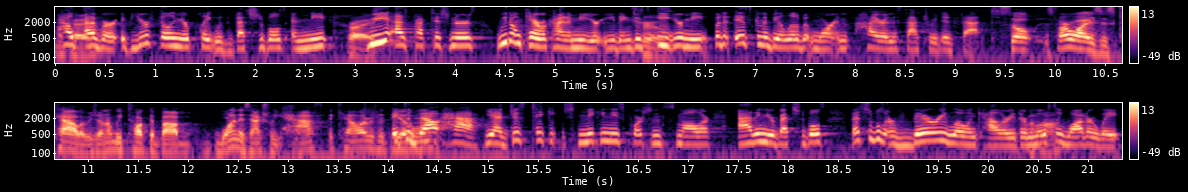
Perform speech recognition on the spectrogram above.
However, if you're filling your plate with vegetables and meat, Right. we as practitioners, we don't care what kind of meat you're eating. Just True. eat your meat, but it is going to be a little bit more in, higher in the saturated fat. So, as far as his calories, I know we talked about one is actually half the calories that the It's other one. It's about half. Yeah, just taking, just making these portions smaller, adding your vegetables. Vegetables are very low in calorie. They're Uh-huh. mostly water weight.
